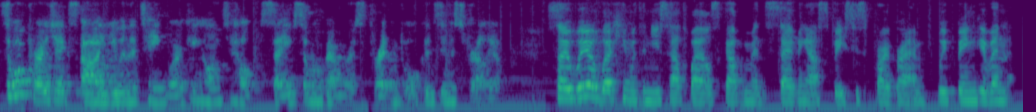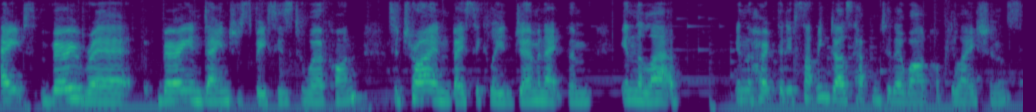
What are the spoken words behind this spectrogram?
So, what projects are you and the team working on to help save some of our most threatened orchids in Australia? So, we are working with the New South Wales Government's Saving Our Species program. We've been given eight very rare, very endangered species to work on to try and basically germinate them in the lab in the hope that if something does happen to their wild populations,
